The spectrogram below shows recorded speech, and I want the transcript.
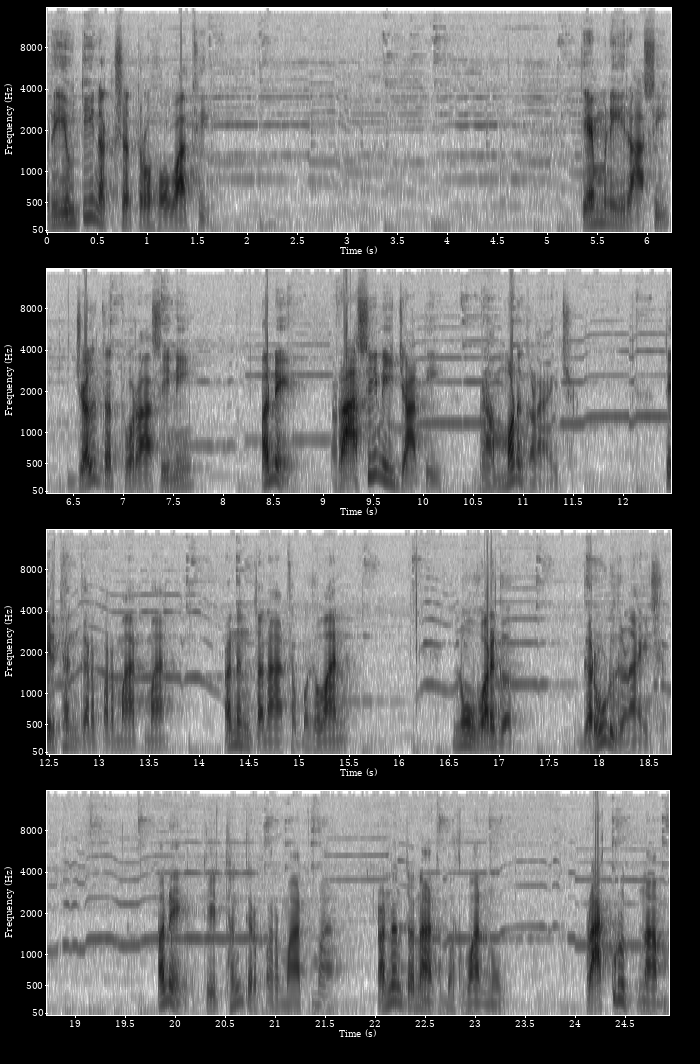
રેવતી નક્ષત્ર હોવાથી તેમની રાશિ જલ તત્વ રાશિની અને રાશિની જાતિ બ્રાહ્મણ ગણાય છે. તીર્થંકર પરમાત્મા, અનંતનાથ ભગવાનનો વર્ગ ગરુડ ગણાય છે. અને તીર્થંકર પરમાત્મા, અનંતનાથ ભગવાનનું પ્રાકૃત નામ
